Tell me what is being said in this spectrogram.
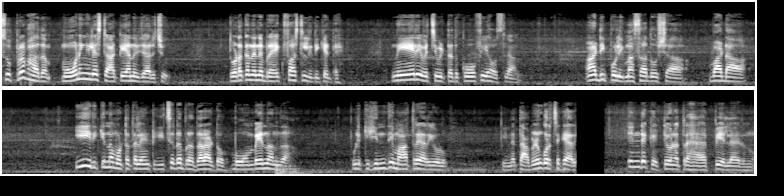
സുപ്രഭാതം മോർണിംഗിലെ സ്റ്റാർട്ട് ചെയ്യാമെന്ന് വിചാരിച്ചു. തുടക്കം തന്നെ ബ്രേക്ക്ഫാസ്റ്റിൽ ഇരിക്കട്ടെ. നേരെ വെച്ച് വിട്ടത് കോഫി ഹൗസിലാണ്. അടിപൊളി മസാദോശ വട. ഈ ഇരിക്കുന്ന മുട്ടത്തലയൻ ടീച്ചറുടെ ബ്രദറാട്ടോ ബോംബെ നിന്ന് വന്നതാ. പുള്ളിക്ക് ഹിന്ദി മാത്രമേ അറിയുള്ളൂ. പിന്നെ തമിഴും കുറച്ചൊക്കെ അറിയൂ. എന്റെ കെട്ടിയോൻ അത്ര ഹാപ്പി അല്ലായിരുന്നു.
